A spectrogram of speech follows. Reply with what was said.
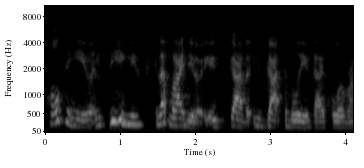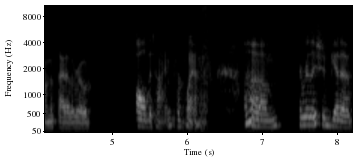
halting you and seeing these because that's what I do. You've got you've got to believe that I pull over on the side of the road all the time for plants. Um, I really should get a,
